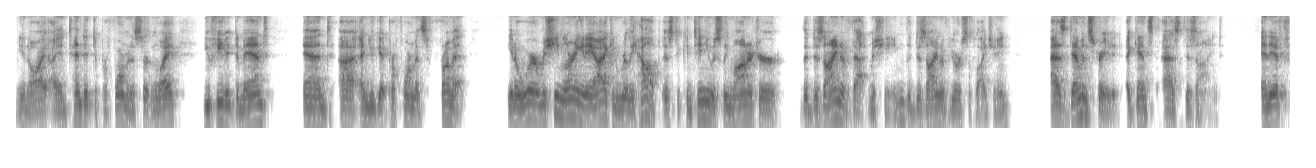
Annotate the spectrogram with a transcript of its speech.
you know, I, I intend it to perform in a certain way. You feed it demand, and uh, and you get performance from it. You know where machine learning and AI can really help is to continuously monitor the design of that machine, the design of your supply chain, as demonstrated against as designed. And if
